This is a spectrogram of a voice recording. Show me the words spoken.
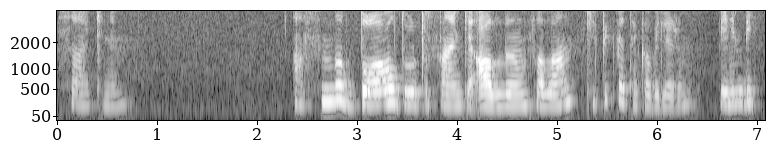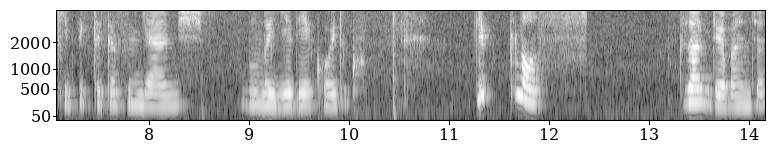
Sakinim. Aslında doğal durdu sanki allığım falan. Kirpik de takabilirim. Benim bir kirpik takasım gelmiş. Bunu da 7'ye koyduk. Lip gloss. Güzel gidiyor bence.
